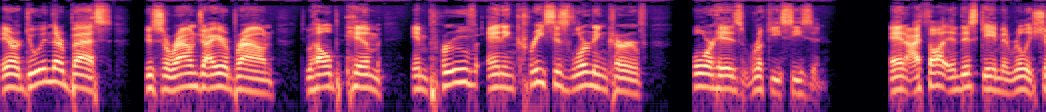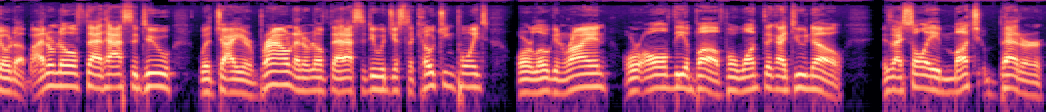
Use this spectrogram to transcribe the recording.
They are doing their best to surround Ji'Ayir Brown to help him improve and increase his learning curve for his rookie season. And I thought in this game it really showed up. I don't know if that has to do with Ji'Ayir Brown. I don't know if that has to do with just the coaching points or Logan Ryan or all of the above. But one thing I do know is I saw a much better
